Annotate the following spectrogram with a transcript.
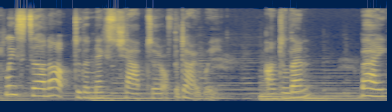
Please turn up to the next chapter of the diary. Until then, bye.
